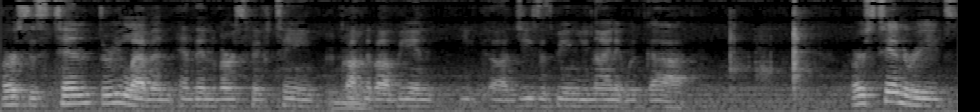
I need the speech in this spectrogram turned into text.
verses 10 through 11, and then verse 15, Amen. talking about being uh, Jesus being united with God. Verse 10 reads,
